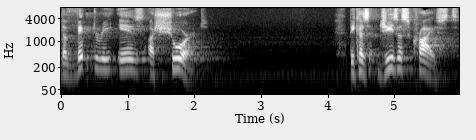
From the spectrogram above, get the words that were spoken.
the victory is assured. Because Jesus Christ,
